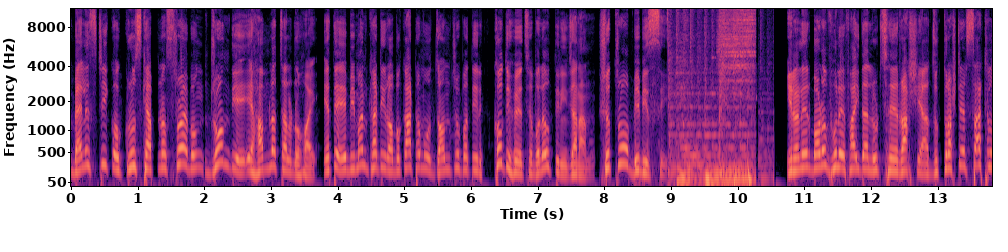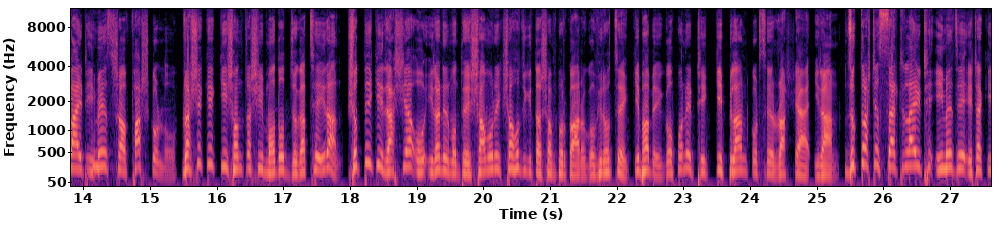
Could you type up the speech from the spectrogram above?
ব্যালিস্টিক ও ক্রুজ ক্ষেপণাস্ত্র এবং ড্রোন দিয়ে এ হামলা চালানো হয়। এতে বিমান ঘাঁটির অবকাঠামো যন্ত্রপাতির ক্ষতি হয়েছে বলেও তিনি জানান। সূত্র বিবিসি। ইরানের বড় ভুলে ফায়দা লুটছে রাশিয়া। যুক্তরাষ্ট্রের স্যাটেলাইট ইমেজ সব ফাঁস করল। রাশিয়াকে কি সন্ত্রাসী মদত যোগাচ্ছে ইরান? সত্যি কি রাশিয়া ও ইরানের মধ্যে সামরিক সহযোগিতা সম্পর্ক আরও গভীর হচ্ছে? কীভাবে? গোপনে ঠিক কি প্ল্যান করছে রাশিয়া ইরান যুক্তরাষ্ট্রের স্যাটেলাইট ইমেজে এটা কি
